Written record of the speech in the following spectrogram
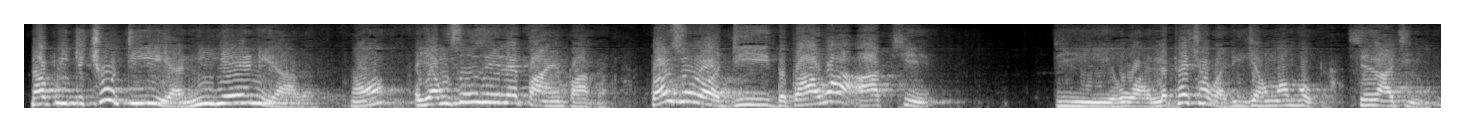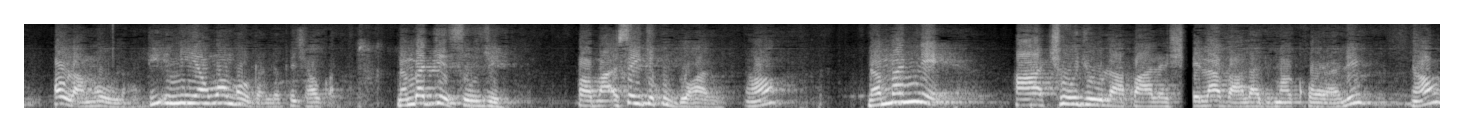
နောက်ပြီးတချို့ tea တွေကနီရဲနေတာပဲနော်အယောင်ဆိုးစေးလည်းပါရင်ပါမယ်ဘာလို့ဆိုတော့ဒီသဘာဝအားဖြင့်ဒီဟိုဟာလက်ဖက်6ကဒီကြောင်မမဟုတ်တာစဉ်းစားကြည့်ဟုတ်လားမဟုတ်လားဒီအနီရောင်မမဟုတ်တာလက်ဖက်6ကနံပါတ်1စိုးစေး ပါမှာအစိတ်တစ်ခုသွားတယ်နော်နံပါတ်2ဟာချိုးချိုးလာပါလဲရှယ်လာပါလားဒီမှာခေါ်တာလေနော်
